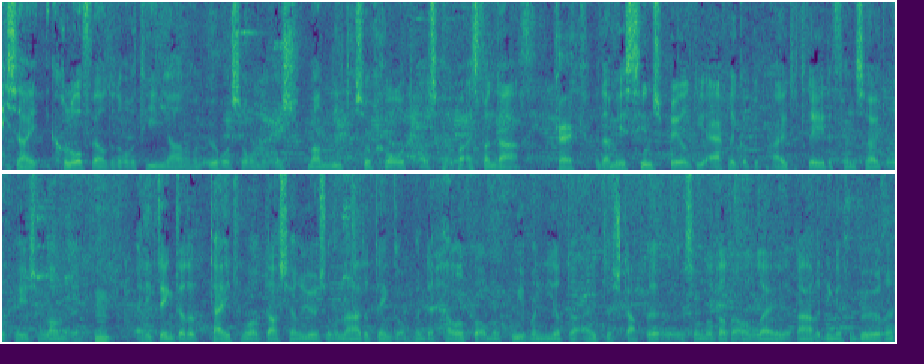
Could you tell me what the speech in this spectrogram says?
hij zei, ik geloof wel dat er over tien jaar nog een eurozone is... maar niet zo groot als, als vandaag. Kijk. En daarmee zin speelt die eigenlijk op het uittreden van Zuid-Europese landen. Hm. En ik denk dat het tijd wordt daar serieus over na te denken... om hen te helpen om op een goede manier eruit te stappen... zonder dat er allerlei rare dingen gebeuren.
